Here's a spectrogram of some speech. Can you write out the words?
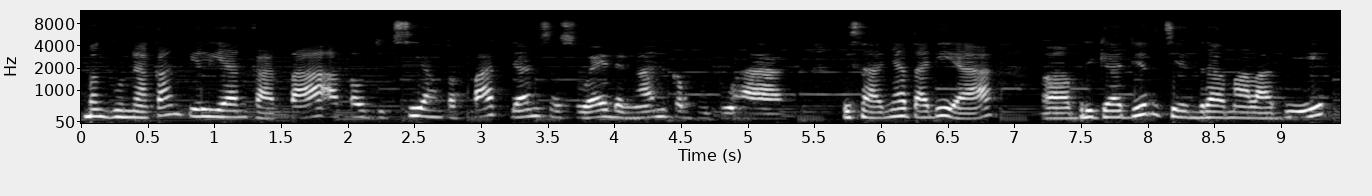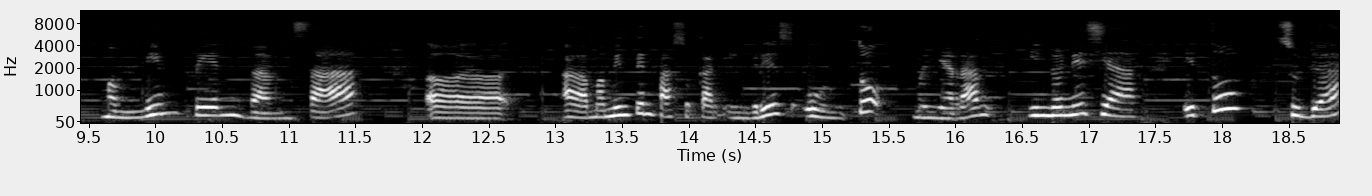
menggunakan pilihan kata atau diksi yang tepat dan sesuai dengan kebutuhan. Misalnya tadi ya, eh, Brigadir Jenderal Malabi memimpin bangsa, uh, uh, memimpin pasukan Inggris untuk menyerang Indonesia. Itu sudah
